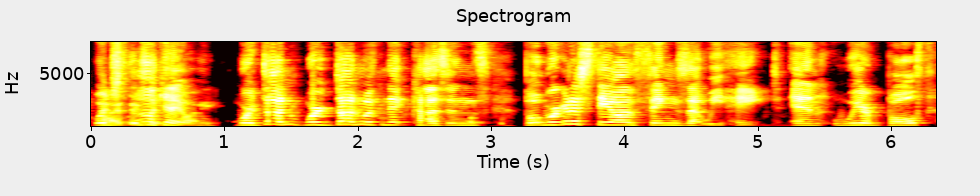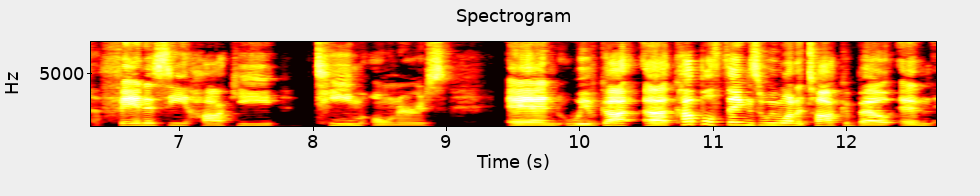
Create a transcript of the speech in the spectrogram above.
Which okay, we're done. We're done with Nick Cousins, but we're gonna stay on things that we hate, and we're both fantasy hockey team owners, and we've got a couple things we want to talk about. And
